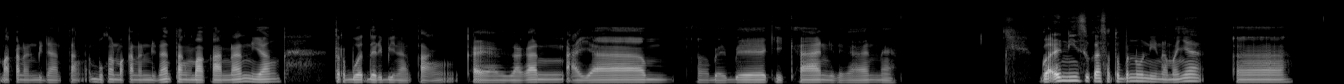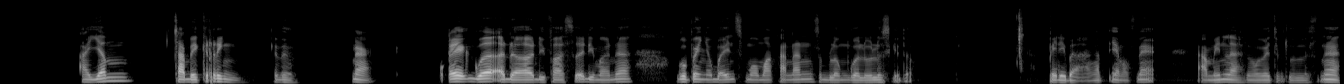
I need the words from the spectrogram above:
makanan binatang bukan makanan binatang makanan yang terbuat dari binatang. Kayak misalkan ayam bebek ikan gitu kan. Nah gue ada nih suka satu menu nih namanya uh, ayam cabai kering gitu. Nah pokoknya gue ada di fase di mana gue pengen nyobain semua makanan sebelum gue lulus gitu. Pede banget ya maksudnya amin lah semoga cepet lulus. Nah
